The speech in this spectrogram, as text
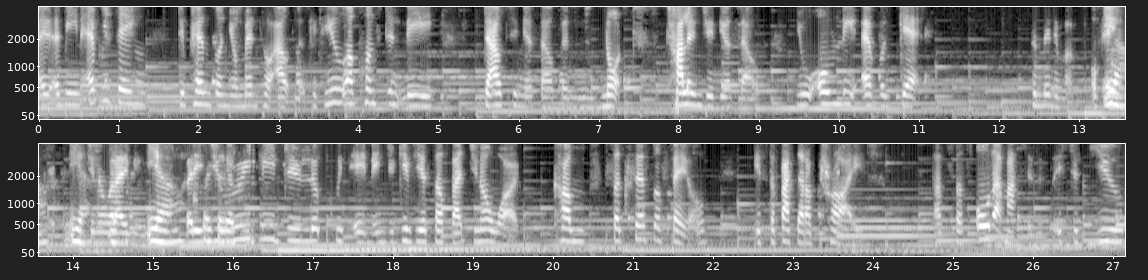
I, I mean, everything depends on your mental outlook. If you are constantly doubting yourself and not challenging yourself, you only ever get the minimum of anything. yeah. Do you know what I mean? Yeah. But if you really do look within and you give yourself that, you know what, come success or fail, it's the fact that I've tried. That's that's all that matters. It's, it's just you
